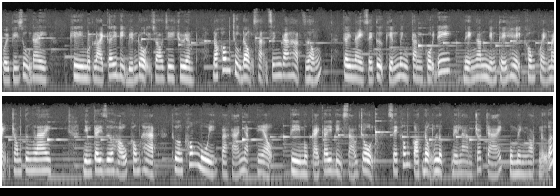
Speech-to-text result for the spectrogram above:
với ví dụ này, khi một loài cây bị biến đổi do di truyền, nó không chủ động sản sinh ra hạt giống, cây này sẽ tự khiến mình cằn cội đi để ngăn những thế hệ không khỏe mạnh trong tương lai. Những cây dưa hấu không hạt thường không mùi và khá nhạt nhẽo vì một cái cây bị xáo trộn sẽ không có động lực để làm cho trái của mình ngọt nữa,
